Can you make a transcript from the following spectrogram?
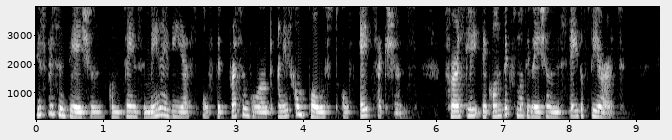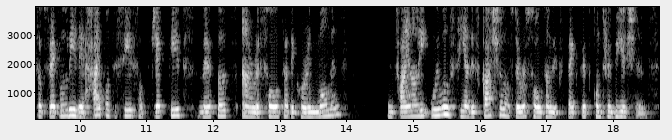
This presentation contains the main ideas of the present work and is composed of eight sections. Firstly, the context, motivation, and the state of the art. Subsequently, the hypotheses, objectives, methods, and results at the current moment. And finally, we will see a discussion of the result and expected contributions.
